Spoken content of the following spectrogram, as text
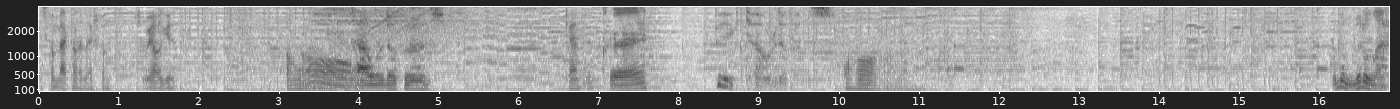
It's coming back on the next one. So we all good. Oh. Oh. Tower defense. Okay. Okay. Big tower defense. Oh. Where the middle at?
